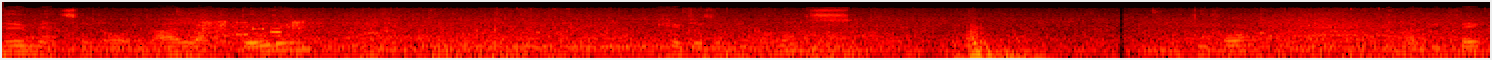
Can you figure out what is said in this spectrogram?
no mats at all, and I like building. Okay, there's a man on us. Default. Might be fake.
